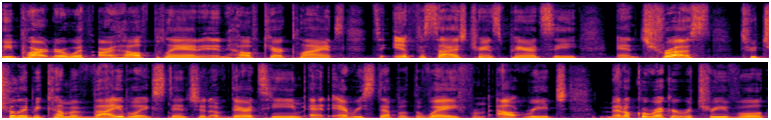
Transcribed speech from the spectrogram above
We partner with our health plan and healthcare clients to emphasize transparency and trust to truly become a valuable extension of their team at every step of the way, from outreach, medical record retrieval,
